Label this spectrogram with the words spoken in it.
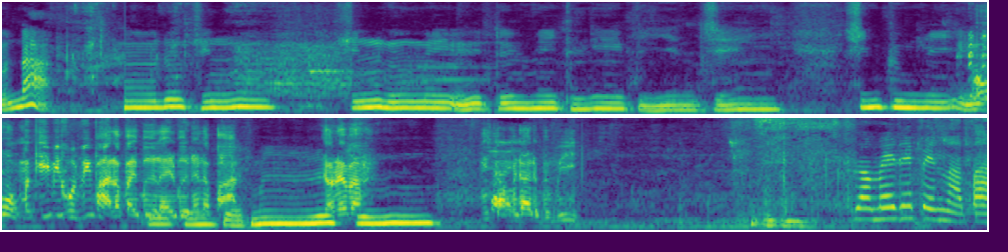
วะหน้าเรื่องฉันฉันคงไม่อาจทำให้เธอเปลี่ยนใจฉันคงไม่อาจโอ้โหเมื่อกี้มีคนวิ่งผ่านเราไปเบอร์อะไรเบอร์นั้นนะป่าเกิดมาจำได้ปะรักกันนี่จำไม่ได้แต่เป็นวี่เราไม่ได้เป็นหมาป่า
